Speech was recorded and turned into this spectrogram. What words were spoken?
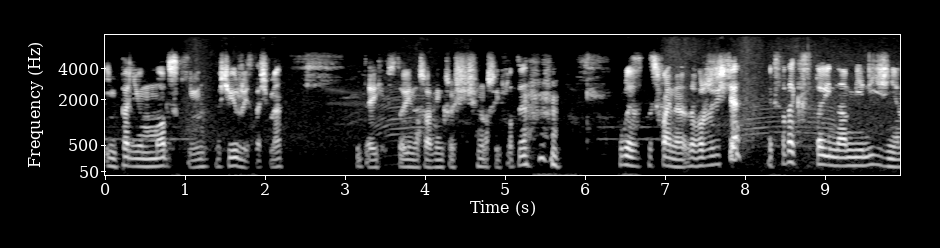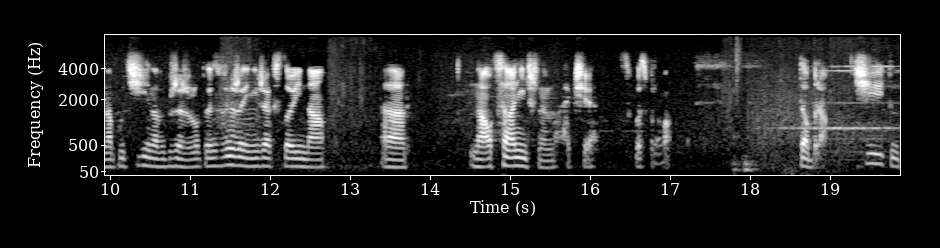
imperium morskim. Właściwie już jesteśmy. Tutaj stoi nasza większość naszej floty. w ogóle jest fajne. Zauważyliście? Jak statek stoi na mieliźnie, na płyciźnie, na wybrzeżu, to jest wyżej niż jak stoi na, e, na oceanicznym heksie. Super sprawa. Dobra. Ci tu,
